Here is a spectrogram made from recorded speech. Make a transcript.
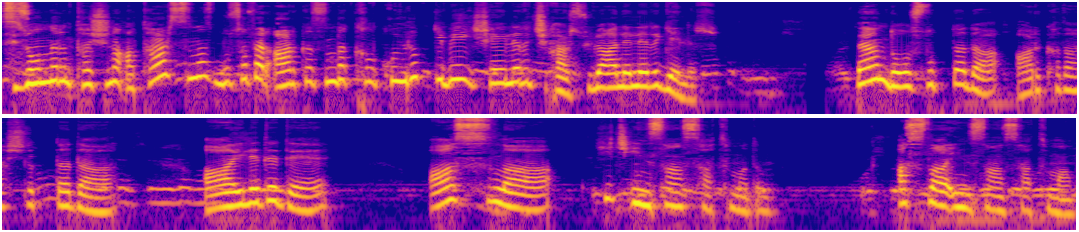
Siz onların taşını atarsınız bu sefer arkasında kıl kuyruk gibi şeyleri çıkar, sülaleleri gelir. Ben dostlukta da, arkadaşlıkta da, ailede de asla hiç insan satmadım. Asla insan satmam.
